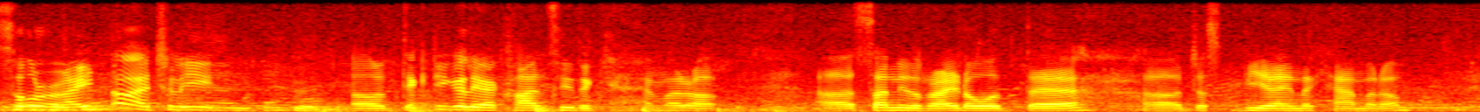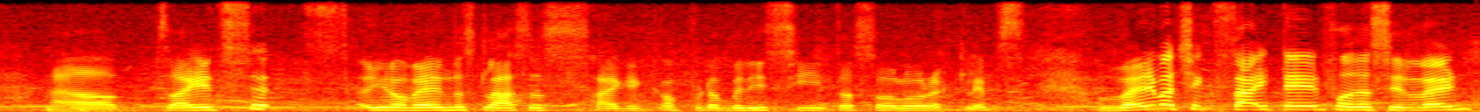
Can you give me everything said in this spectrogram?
so right now, actually, uh, technically I can't see the camera. Uh, sun is right over there, uh, just behind the camera. Uh, so I can, sit, you know, wearing these glasses, I can comfortably see the solar eclipse. Very much excited for this event.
